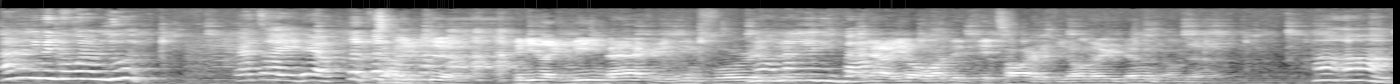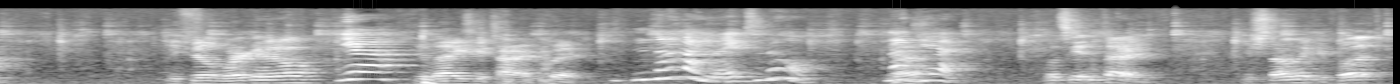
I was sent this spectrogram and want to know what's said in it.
I don't even know what I'm doing. That's all you do. That's all you do. And you like lean back or you lean forward. No, I'm not leaning back. know, you don't want it. It's hard. If you don't know what you're doing, don't do it. Uh-uh. You feel it working at all? Yeah, Your legs get tired quick. not my legs, no. Not yet. What's getting tired? Your stomach, your butt,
